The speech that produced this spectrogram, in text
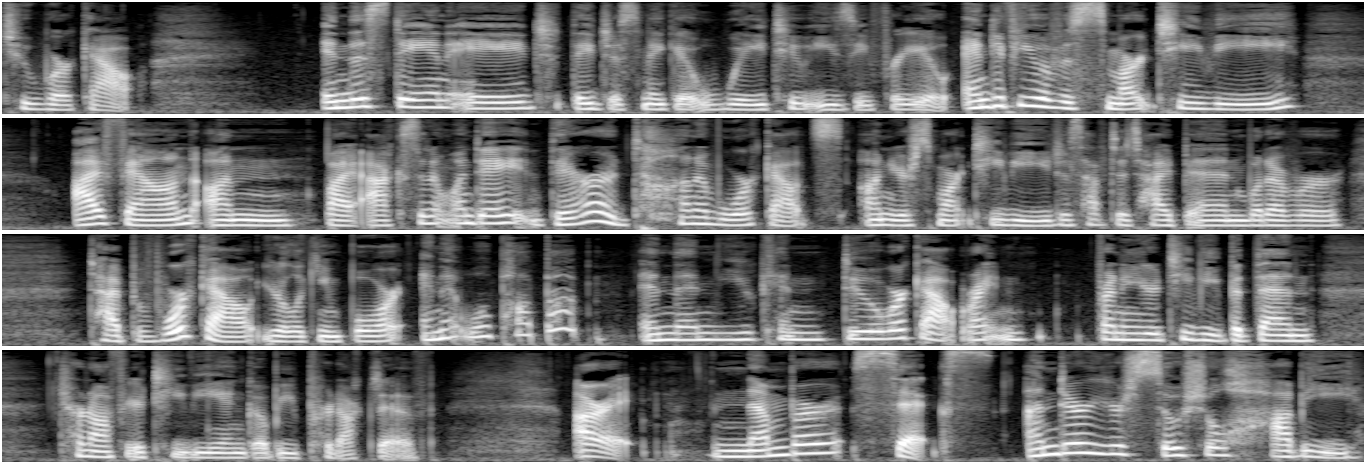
to work out. In this day and age, they just make it way too easy for you. And if you have a smart TV, I found on by accident one day, there are a ton of workouts on your smart TV. You just have to type in whatever type of workout you're looking for and it will pop up. And then you can do a workout right in front of your TV, but then turn off your TV and go be productive. All right, number six, under your social hobby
